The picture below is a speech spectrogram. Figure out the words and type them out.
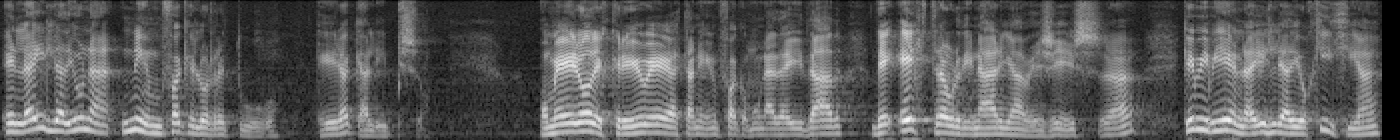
en la isla de una ninfa que lo retuvo, que era Calipso. Homero describe a esta ninfa como una deidad de extraordinaria belleza que vivía en la isla de Ojigia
